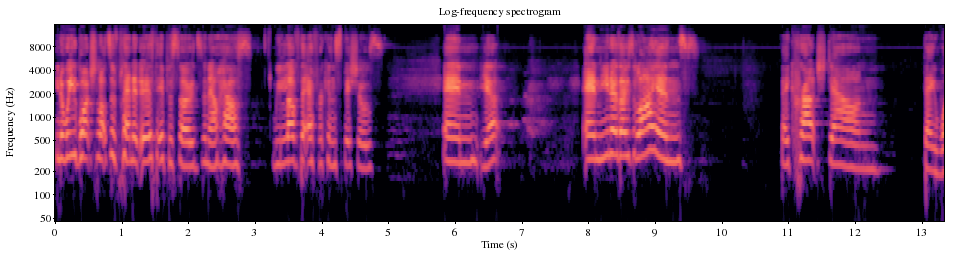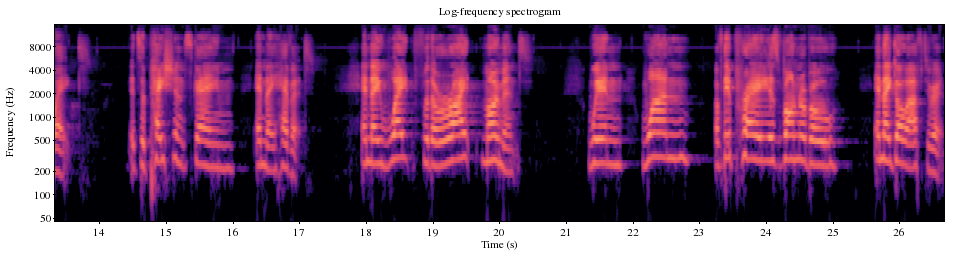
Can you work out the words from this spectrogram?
You know we watch lots of planet earth episodes in our house we love the african specials and yeah and you know those lions they crouch down, they wait. It's a patience game, and they have it. And they wait for the right moment when one of their prey is vulnerable and they go after it.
